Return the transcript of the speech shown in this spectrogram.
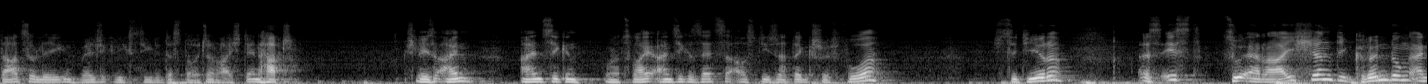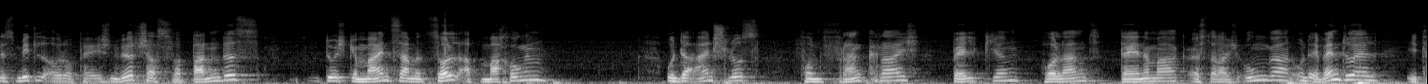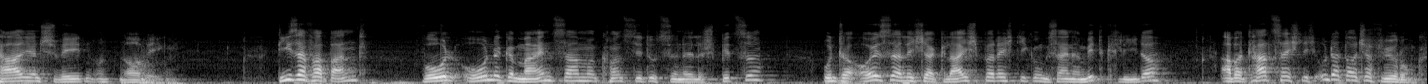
darzulegen, welche Kriegsziele das Deutsche Reich denn hat. Ich lese ein einzigen oder zwei einzige Sätze aus dieser Denkschrift vor. Ich zitiere, es ist zu erreichen die Gründung eines mitteleuropäischen Wirtschaftsverbandes durch gemeinsame Zollabmachungen unter Einschluss von Frankreich, Belgien, Holland, Dänemark, Österreich, Ungarn und eventuell Italien, Schweden und Norwegen. Dieser Verband wohl ohne gemeinsame konstitutionelle Spitze, unter äußerlicher Gleichberechtigung seiner Mitglieder, aber tatsächlich unter deutscher Führung,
